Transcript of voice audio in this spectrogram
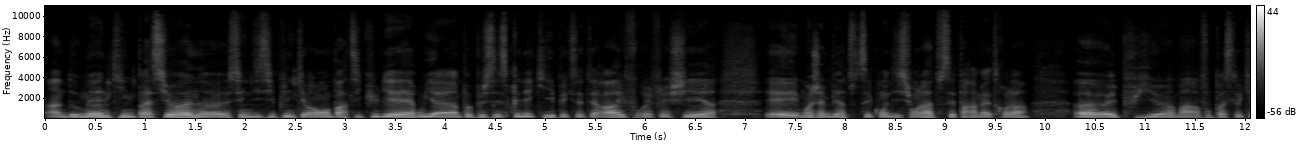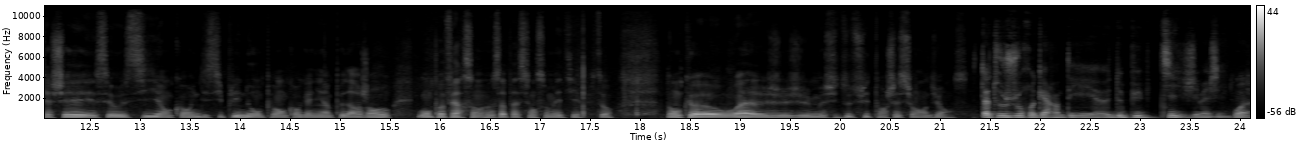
un, domaine qui me passionne. c'est une discipline qui est vraiment particulière, où il y a un peu plus l'esprit d'équipe, etc. Il faut réfléchir. Et moi, j'aime bien toutes ces conditions-là, tous ces paramètres-là. Euh, et puis, il euh, ne bah, faut pas se le cacher, c'est aussi encore une discipline où on peut encore gagner un peu d'argent, où on peut faire sa passion, son métier plutôt. Donc, euh, ouais, je, me suis tout de suite penché sur l'endurance. Tu as toujours regardé depuis petit, j'imagine Ouais,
